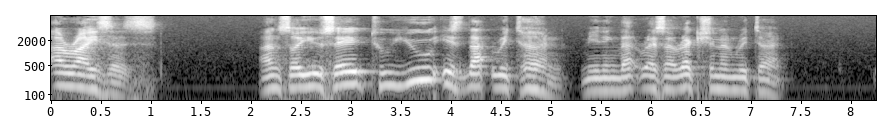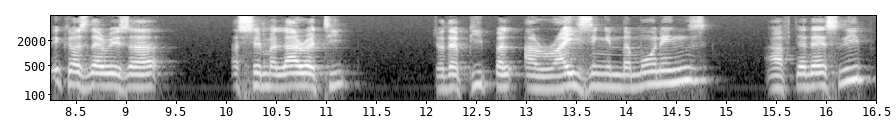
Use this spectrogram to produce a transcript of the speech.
arises. And so you say, To you is that return, meaning that resurrection and return. Because there is a, a similarity to the people arising in the mornings after their sleep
